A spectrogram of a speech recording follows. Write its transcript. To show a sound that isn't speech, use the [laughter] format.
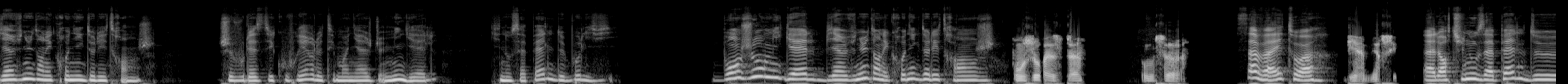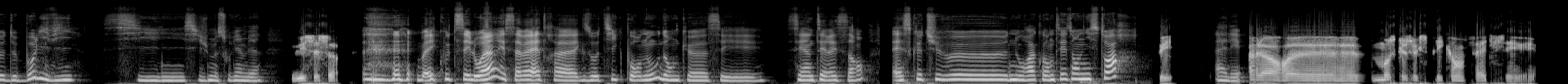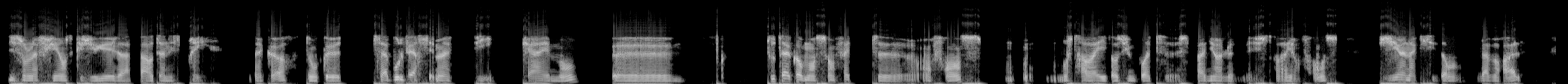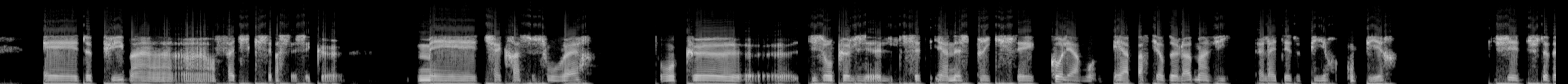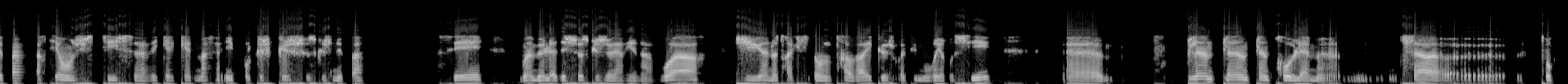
bienvenue dans les Chroniques de l'étrange. Je vous laisse découvrir le témoignage de Miguel, qui nous appelle de Bolivie. Bonjour Miguel, bienvenue dans les Chroniques de l'étrange. Bonjour Asda, comment ça va? Ça va et toi? Bien, merci. Alors tu nous appelles de, de Bolivie, si, si je me souviens bien. Oui, c'est ça. [laughs] bah écoute, c'est loin et ça va être euh, exotique pour nous, donc euh, c'est c'est intéressant. Est-ce que tu veux nous raconter ton histoire? Allez. Alors, euh, moi, ce que j'explique en fait, c'est, disons, l'influence que j'ai eue de la part d'un esprit. D'accord? Donc, euh, ça a bouleversé ma vie, carrément. Euh, tout a commencé en fait euh, en France. Moi, je travaillais dans une boîte espagnole, mais je travaille en France. J'ai eu un accident laboral. Et depuis, ben, en fait, ce qui s'est passé, c'est que mes chakras se sont ouverts. Donc, euh, disons que il y a un esprit qui s'est collé à moi. Et à partir de là, ma vie, elle a été de pire en pire. Je devais pas partir en justice avec quelqu'un de ma famille pour quelque chose que je n'ai pas fait. Moi, me là des choses que je n'avais rien à voir. J'ai eu un autre accident au travail que j'aurais pu mourir aussi. Euh, plein, plein, plein de problèmes. Ça, euh, donc,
